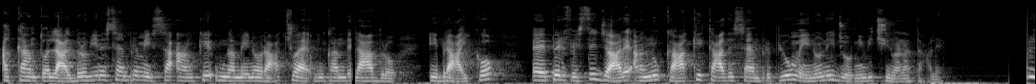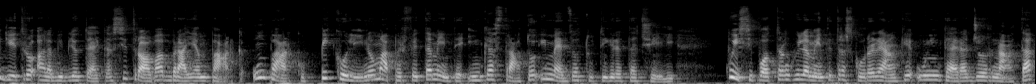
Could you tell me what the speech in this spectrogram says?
accanto all'albero viene sempre messa anche una menorah, cioè un candelabro ebraico, eh, per festeggiare Hanukkah che cade sempre più o meno nei giorni vicino a Natale. Proprio dietro alla biblioteca si trova Bryant Park, un parco piccolino ma perfettamente incastrato in mezzo a tutti i grattacieli. Qui si può tranquillamente trascorrere anche un'intera giornata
